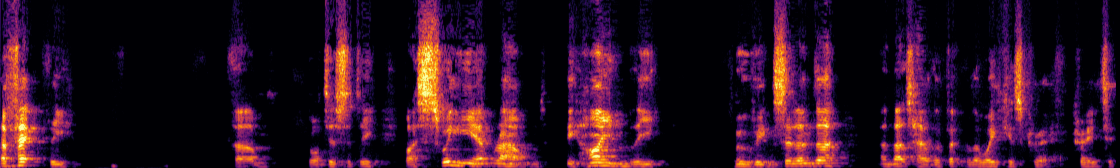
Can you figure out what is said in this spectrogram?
affect the um, vorticity by swinging it round behind the moving cylinder, and that's how the, the wake is crea created.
